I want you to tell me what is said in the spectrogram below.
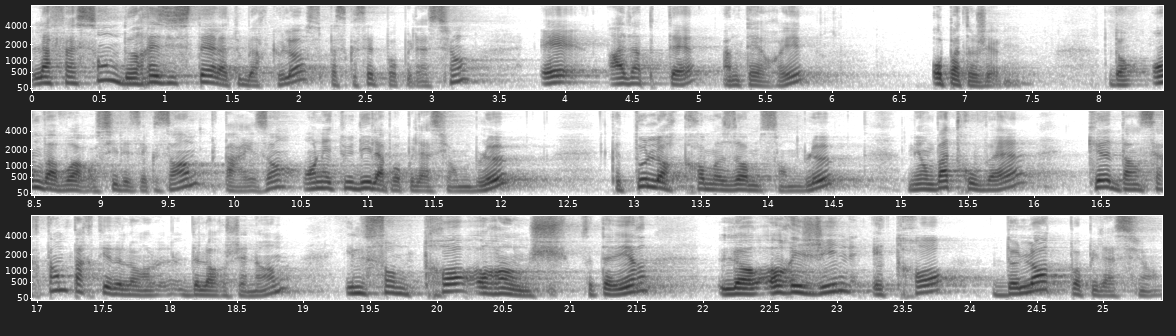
la façon de résister à la tuberculose, parce que cette population est adaptée, en théorie, aux pathogènes. Donc on va voir aussi des exemples. Par exemple, on étudie la population bleue, que tous leurs chromosomes sont bleus, mais on va trouver que dans certaines parties de leur génome, ils sont trop oranges, c'est-à-dire leur origine est trop de l'autre population.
